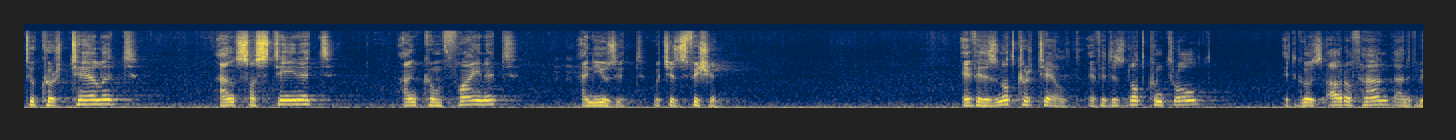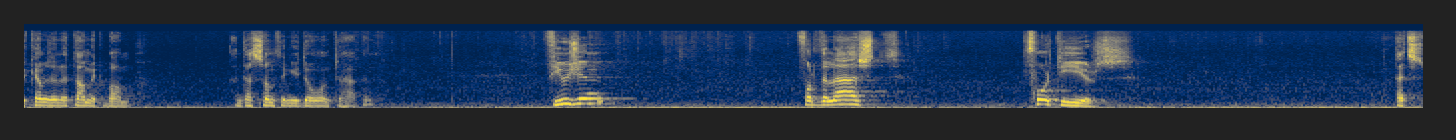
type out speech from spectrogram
to curtail it and sustain it and confine it and use it, which is fission. If it is not curtailed, if it is not controlled, it goes out of hand and it becomes an atomic bomb. And that's something you don't want to happen. Fusion, for the last 40 years, that's,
